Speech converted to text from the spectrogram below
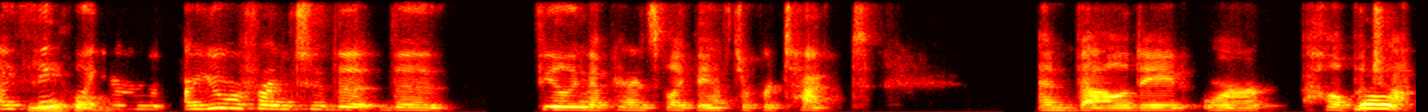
I think what you're are you referring to the the feeling that parents feel like they have to protect and validate or help a well, child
